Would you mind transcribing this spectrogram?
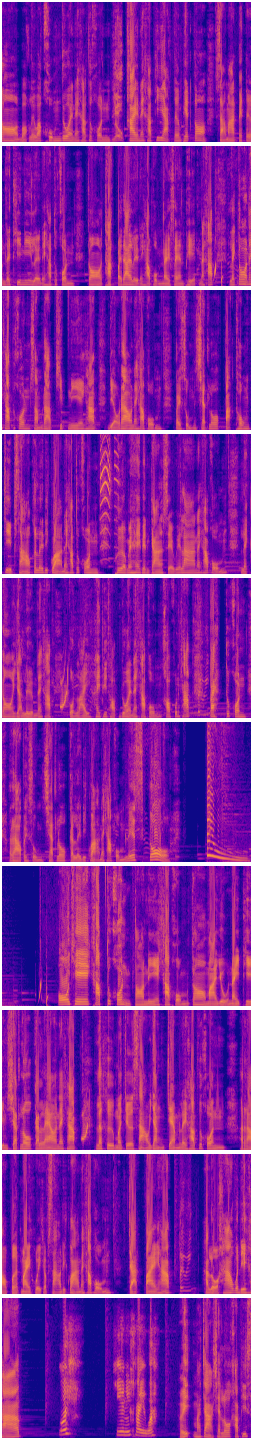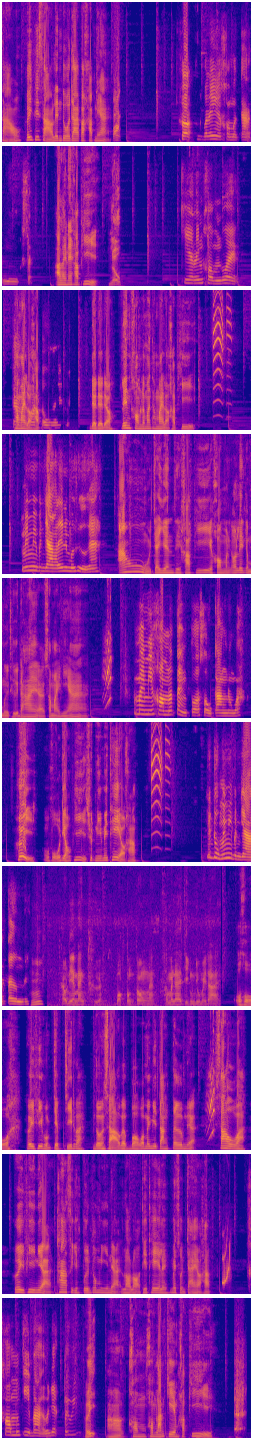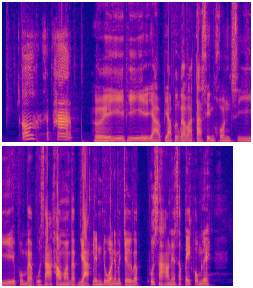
ก็บอกเลยว่าคุ้มด้วยนะครับทุกคน Nope. ใครนะครับที่อยากเติมเพชรก็สามารถไปเติมได้ที่นี่เลยนะครับ ทุกคนก็ทักไปได้เลยนะครับผมในแฟนเพจนะครับและก็นะครับทุกคนสำหรับคลิปนี้ครับเดี๋ยวเรานะครับผมไปสุ่มแชทโลกปักธงจีบสาวกันเลยดีกว่านะครับทุกคนเพื่อไม่ให้เป็นการเสียเวลานะครับผมและก็อย่าลืมนะครับกดไลค์ให้พี่ท็อปด้วยนะครับผมขอบคุณครับไปทุกคนเราไปสุ่มแชทโลกกันเลยดีกว่านะครับผม let's go ปิ้ว โอเคครับทุกคนตอนนี้ครับผมก็มาอยู่ในทีมแชทโลกกันแล้วนะครับ และคือมาเจอสาวอย่างแจ่มเลยครับทุกคนเราเปิดไมค์คุยกับสาวดีกว่านะครับผมจัดไปครับฮัลโหลครับสวัสดีครับโอ้ยเฮียนี่ใครวะ เฮ้ย มาจากแชทโลกครับพี่สาว เฮ้ยพี่สาวเล่นดัวได้ปะครับเนี่ยเฮ้อมาเล่นกับคอมอากาศมือสัตว์อะไรนะครับพี่ Nope. เฮียเล่นคอมด้วย ทำไมเหรอครับกาตัวเนี่ยเดี๋ยวเดี๋ยวเดี๋ยวเล่นคอมแล้วมันทำไมเหรอครับพี่ ไม่มีปัญญาเล่นในมือถือไงเอ้าใจเย็นสิครับพี่คอมมันก็เล่นกับมือถือได้อะสมัยเนี้ยทำไมมีคอมแล้วแต่งตัวโศกังจังวะเฮ้ยโอ้โห เดี๋ยวพี่ชุดนี้ไม่เท่เหรอครับเฮียดูไม่มีปัญญาเติมเลย แถวเนี้ยแม่งเถื่อนบอกตรงๆนะ ถ้าไม่ได้จริงอยู่ไม่ได้ โอ้โห เฮ้ยพี่ผมเจ็บจี๊ดว่ะ โดนสาวแบบบอกว่าไม่มีตังค์เติมเนี่ย เศร้าว่ะ เฮ้ยพี่เนี่ย ถ้าสกินปืนก็มีเนี่ย หล่อๆเท่ๆเลยไม่สนใจเหรอครับ คอมมึงกี่บาทวะเนี่ยเฮ้ยอ่าคอมคอมร้านเกมครับพี่อ๋อสภาพ เฮ้ยพี่อย่าอย่าเพิ่งแบบว่าตัดสินคนสิผมแบบอุตส่าห์เข้ามาแบบอยากเล่นด้วยเนี่ยมาเจอแบบผู้สาวเนี่ยสเปคผมเลย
